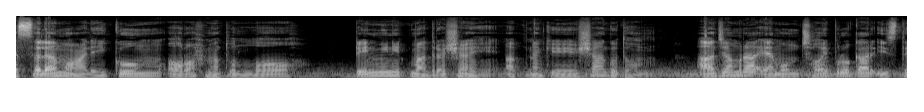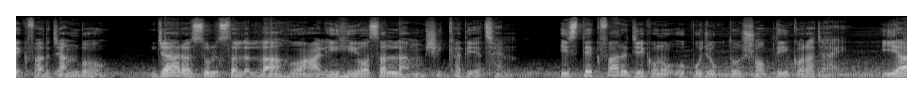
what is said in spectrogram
আসসালামু আলাইকুম রহমতুল্লাহ। টেন মিনিট মাদ্রাসায় আপনাকে স্বাগতম। আজ আমরা এমন ছয় প্রকার ইস্তেকফার জানব, যা রসুল সাল্লাহ আলিহি ওয়াসাল্লাম শিক্ষা দিয়েছেন। ইস্তেকফার যে কোনো উপযুক্ত শব্দেই করা যায়। ইয়া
